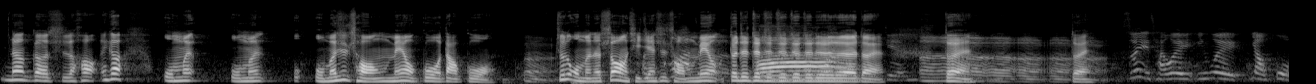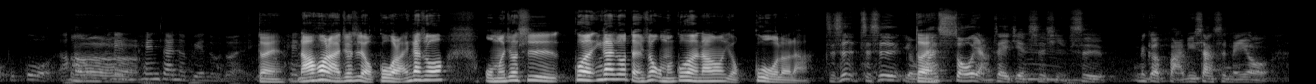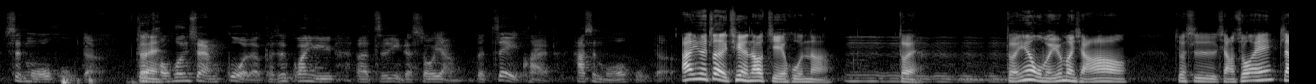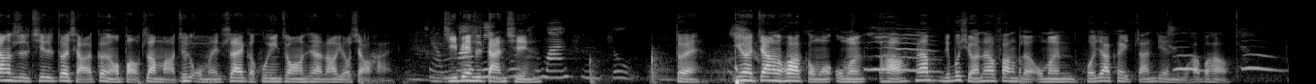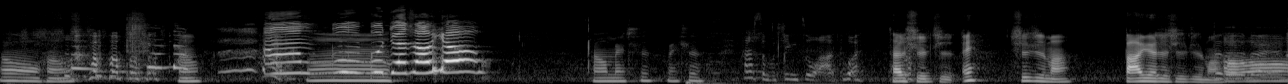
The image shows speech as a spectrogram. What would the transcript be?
那个时候，那个我们我们我我们是从没有过到过，嗯，就是我们的收养期间是从没有，对对对对对对对对对对对对，嗯对。嗯嗯嗯嗯，对。嗯所以才会因为要过不过，然后嗯嗯 pen 嗯 pen 在那边，对不对？对然后后来就是有过了，应该说我们就是过，应该说等于说我们过程当中有过了啦，只是只是有关收养这一件事情嗯是那个法律上是没有是模糊的。对。同婚虽然过了，可是关于呃子女的收养的这一块，它是模糊的。啊，因为这里牵扯到结婚呐、嗯，对嗯嗯嗯嗯，对，因为我们原本想要就是想说，哎，这样子其实对小孩更有保障嘛，就是我们在一个婚姻状况下，然后有小孩，即便是单亲。对，因为这样的话，我们我们好，那你不喜欢那就放着，我们回家可以沾点乳，好不好？哦，好，好，嗯，不接受好，没事没事。他什么星座啊？突然，他是狮子，哎，狮子吗？八月是狮子吗对？对哦，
